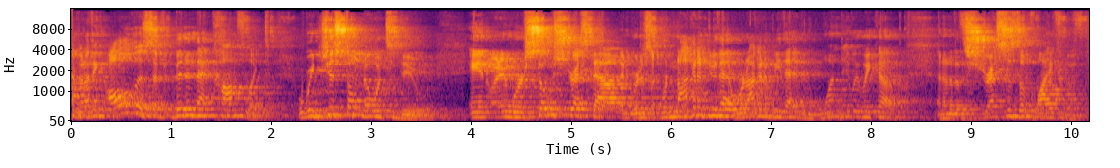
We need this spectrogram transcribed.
I think all of us have been in that conflict where we just don't know what to do. And, and we're so stressed out, and we're just we're not going to do that. We're not going to be that. And one day we wake up, and under the stresses of life, of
